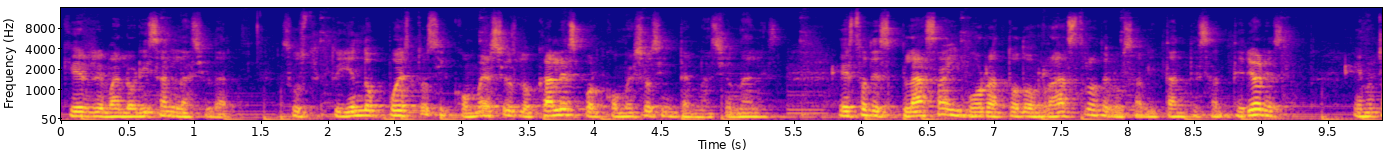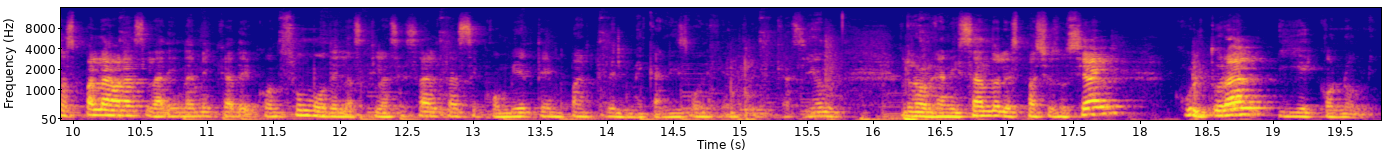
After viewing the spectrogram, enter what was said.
que revalorizan la ciudad sustituyendo puestos y comercios locales por comercios internacionales. Esto desplaza y borra todo rastro de los habitantes anteriores. En otras palabras, la dinámica de consumo de las clases altas se convierte en parte del mecanismo de gentrificación, reorganizando el espacio social, cultural y económico.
